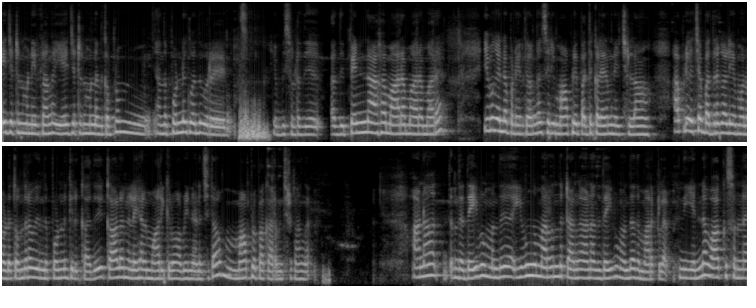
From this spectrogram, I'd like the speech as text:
ஏஜ் அட்டன் பண்ணியிருக்காங்க. ஏஜ் அட்டன் பண்ணதுக்கப்புறம் அந்த பொண்ணுக்கு வந்து ஒரு எப்படி சொல்கிறது அது பெண்ணாக மாற மாற மாற இவங்க என்ன பண்ணியிருக்காங்க? சரி மாப்பிள்ளையை பார்த்து கல்யாணம் பண்ணி வச்சிடலாம். அப்படி வச்சா பத்ரகாளி அம்மனோட தொந்தரவு இந்த பொண்ணுக்கு இருக்காது. காலநிலைகள் மாறிக்கிறோம் அப்படின்னு நினச்சி தான் மாப்பிள்ளை பார்க்க ஆரம்பிச்சிருக்காங்க. ஆனால் அந்த தெய்வம் வந்து இவங்க மறந்துட்டாங்க. ஆனால் அந்த தெய்வம் வந்து அதை மறக்கலை. நீ என்ன வாக்கு சொன்ன?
